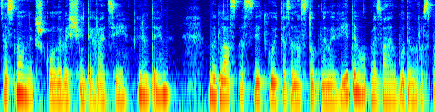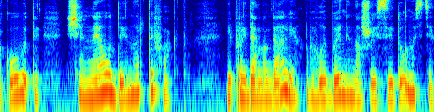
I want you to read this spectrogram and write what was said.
засновник школи вищої інтеграції людини. Будь ласка, слідкуйте за наступними відео. Ми з вами будемо розпаковувати ще не один артефакт. І пройдемо далі в глибини нашої свідомості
